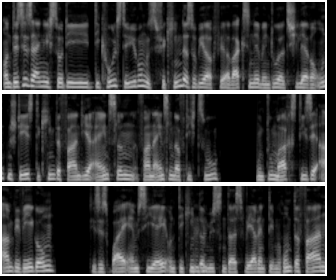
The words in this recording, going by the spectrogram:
Und das ist eigentlich so die, die coolste Übung, ist für Kinder sowie auch für Erwachsene, wenn du als Skilehrer unten stehst, die Kinder fahren dir einzeln, fahren einzeln auf dich zu und du machst diese Armbewegung, dieses YMCA und die Kinder mhm. müssen das während dem Runterfahren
